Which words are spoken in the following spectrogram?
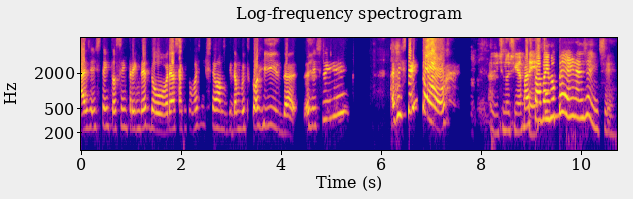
a gente tentou ser empreendedora, só que como a gente tem uma vida muito corrida, a gente a gente tentou. A gente não tinha Mas tempo. tava indo bem, né, gente?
